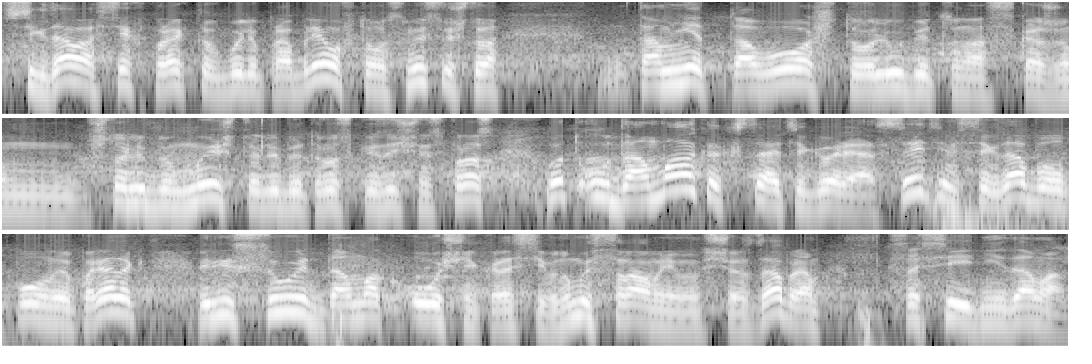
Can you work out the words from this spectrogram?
всегда во всех проектах были проблемы в том смысле, что там нет того, что любит у нас, скажем, что любим мы, что любит русскоязычный спрос. Вот у Дамака, кстати говоря, с этим всегда был полный порядок. Рисует Дамак очень красиво. Ну, мы сравниваем сейчас, да, прям соседние дома.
